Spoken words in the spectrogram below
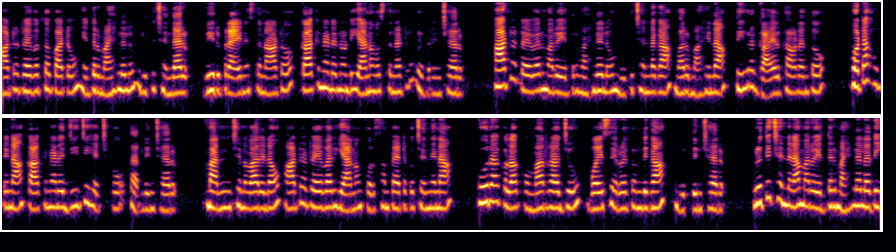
ఆటో డ్రైవర్తో పాటు ఇద్దరు మహిళలు మృతి చెందారు. వీరు ప్రయాణిస్తున్న ఆటో కాకినాడ నుండి యాన వస్తున్నట్లు వివరించారు. ఆటో డ్రైవర్ మరో ఇద్దరు మహిళలు మృతి చెందగా మరో మహిళ తీవ్ర గాయాలు కావడంతో హుటాహుటిన కాకినాడ జీజీహెచ్కు తరలించారు. మరణించిన వారిలో ఆటో డ్రైవర్ యానం కురసంపేటకు చెందిన కూరాకుల కుమార్ రాజు వయసు ఇరవై తొమ్మిదిగా గుర్తించారు. మృతి చెందిన మరో ఇద్దరు మహిళలది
